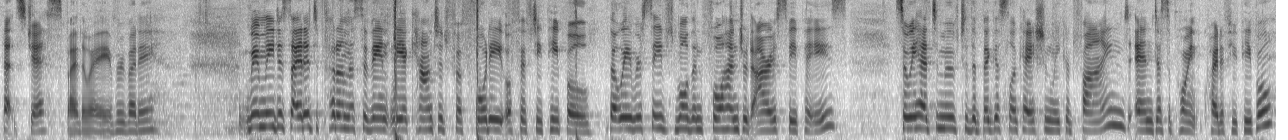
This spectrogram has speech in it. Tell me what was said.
that's Jess, by the way, everybody, when we decided to put on this event, we accounted for 40 or 50 people, but we received more than 400 RSVPs. So we had to move to the biggest location we could find and disappoint quite a few people.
